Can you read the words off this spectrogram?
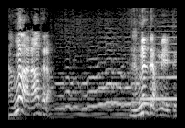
ഞങ്ങൾ അനാഥരാ. ഞങ്ങളുടെ അമ്മയായിട്ട്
